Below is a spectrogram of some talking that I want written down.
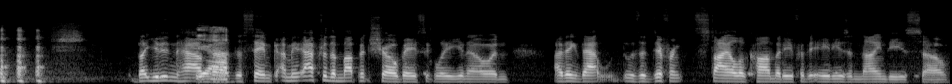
but you didn't have Yeah. the, the same. I mean, after the Muppet Show, basically, you know, and I think that was a different style of comedy for the 80s and 90s. So,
